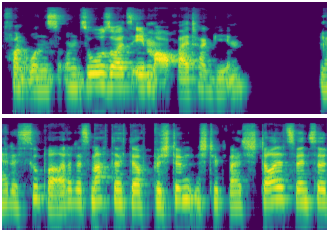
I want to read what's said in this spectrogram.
von uns. Und so soll es eben auch weitergehen. Ja, das ist super, oder? Das macht euch doch bestimmt ein Stück weit stolz, wenn so,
